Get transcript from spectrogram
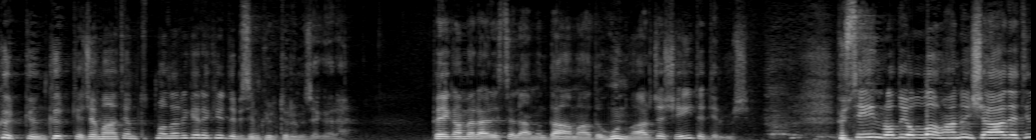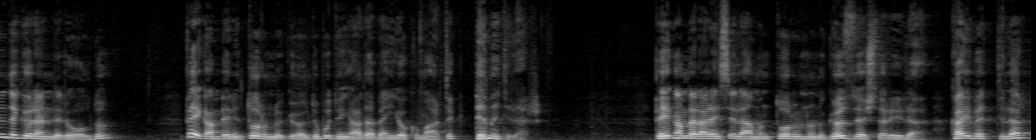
40 gün 40 gece matem tutmaları gerekirdi bizim kültürümüze göre. Peygamber aleyhisselamın damadı hunharca şehit edilmiş. Hüseyin radıyallahu anh'ın şehadetini de görenleri oldu. Peygamberin torunu öldü bu dünyada ben yokum artık demediler. Peygamber aleyhisselamın torununu gözyaşlarıyla kaybettiler.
